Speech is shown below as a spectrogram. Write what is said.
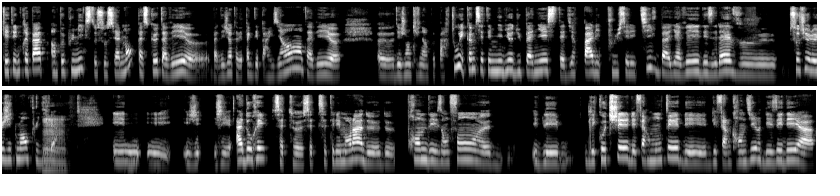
qui était une prépa un peu plus mixte socialement, parce que t'avais, bah déjà, t'avais pas que des Parisiens, t'avais euh, des gens qui venaient un peu partout. Et comme c'était milieu du panier, c'est-à-dire pas les plus sélectifs, bah il y avait des élèves euh, sociologiquement plus divers. Mmh. Et, et, j'ai adoré cette, cette, cet élément-là de, de, prendre des enfants euh, et de les, de les coacher, de les faire monter, de les, de les faire grandir, de les aider à,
